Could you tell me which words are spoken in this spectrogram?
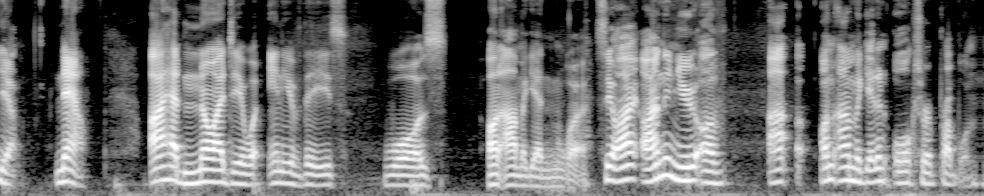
Yeah. Now, I had no idea what any of these wars on Armageddon were. See, I, I only knew of uh, on Armageddon, orcs are a problem.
